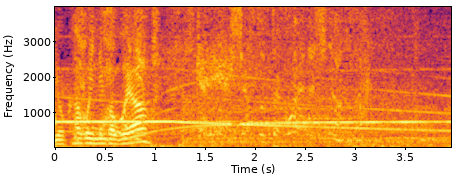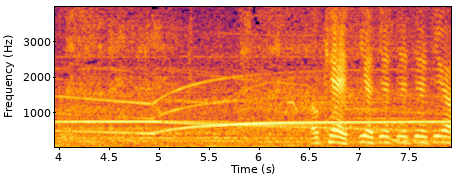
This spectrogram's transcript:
욕하고 있는 거고요. 오케이 뛰어 뛰어 뛰어 뛰어 뛰어.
